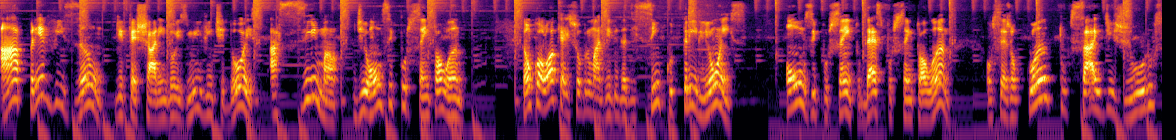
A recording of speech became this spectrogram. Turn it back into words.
a previsão de fechar em 2022 acima de 11% ao ano. Então coloque aí sobre uma dívida de 5 trilhões, 11%, 10% ao ano, ou seja, o quanto sai de juros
